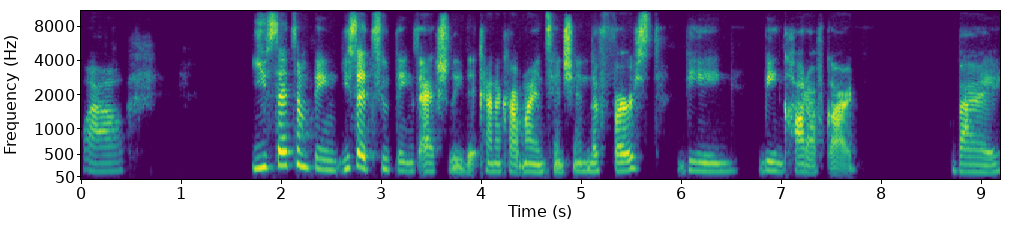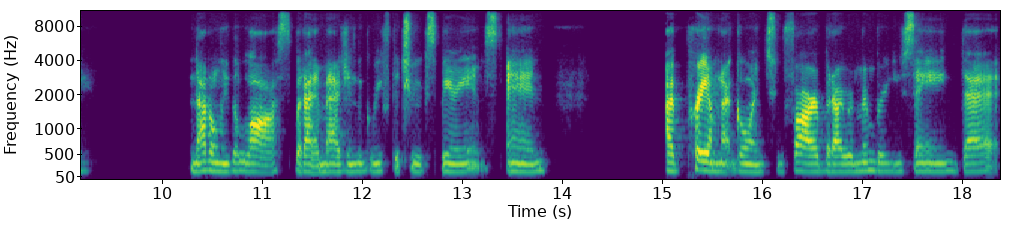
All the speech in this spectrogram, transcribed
Wow. You said something, you said two things actually that kind of caught my attention. The first being being caught off guard by not only the loss, but I imagine the grief that you experienced. And I pray I'm not going too far, but I remember you saying that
